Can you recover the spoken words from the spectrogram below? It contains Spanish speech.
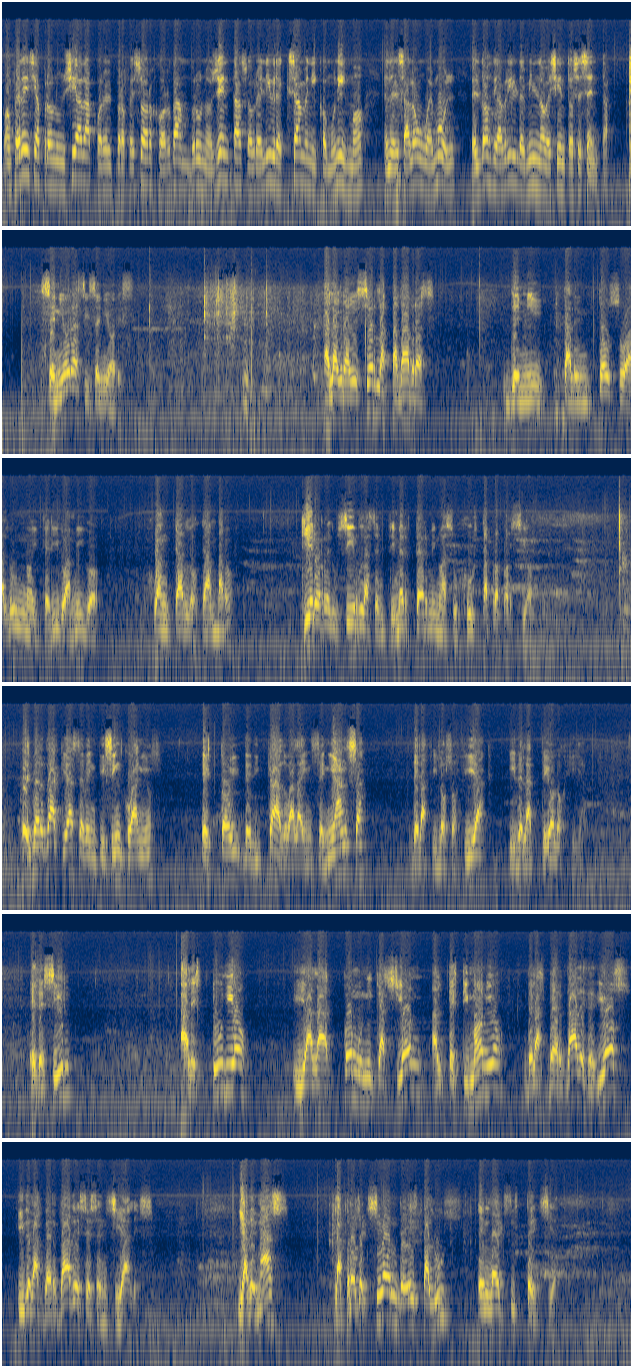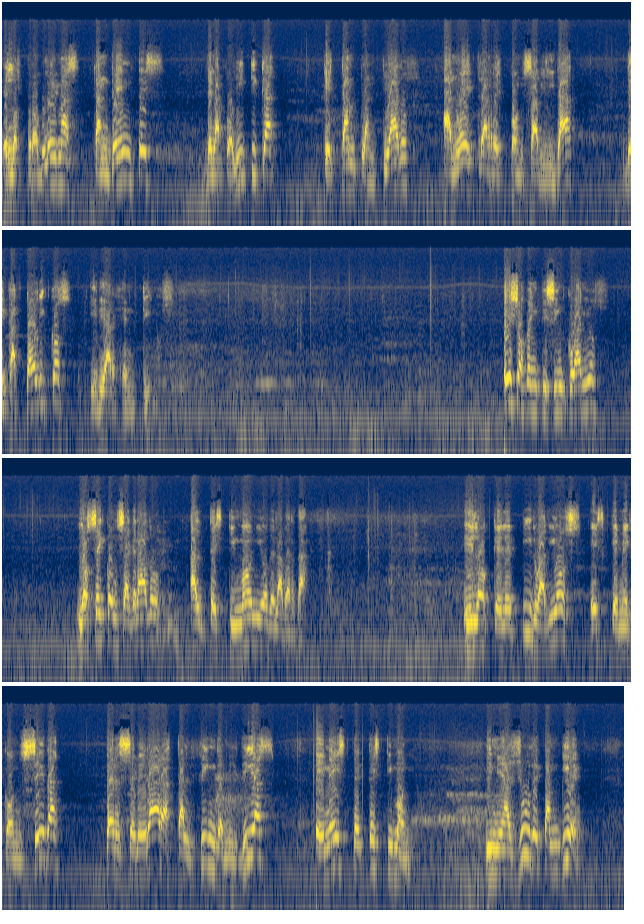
Conferencia pronunciada por el profesor Jordán Bruno Yenta sobre libre examen y comunismo en el Salón Huemul el 2 de abril de 1960. Señoras y señores, al agradecer las palabras de mi talentoso alumno y querido amigo Juan Carlos Gámbaro, quiero reducirlas en primer término a su justa proporción. Es verdad que hace 25 años estoy dedicado a la enseñanza de la filosofía y de la teología. Es decir, al estudio y a la comunicación, al testimonio de las verdades de Dios y de las verdades esenciales. Y además, la proyección de esta luz en la existencia, en los problemas candentes de la política que están planteados a nuestra responsabilidad de católicos y de argentinos. Esos 25 años los he consagrado al testimonio de la verdad. Y lo que le pido a Dios es que me conceda perseverar hasta el fin de mis días en este testimonio. Y me ayude también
